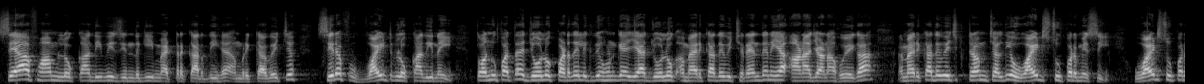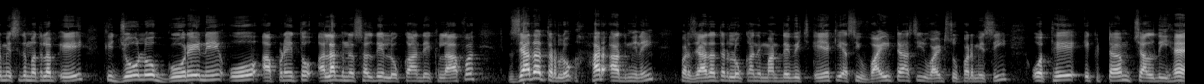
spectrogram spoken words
ਸਿਆਹ ਫਾਮ ਲੋਕਾਂ ਦੀ ਵੀ ਜ਼ਿੰਦਗੀ ਮੈਟਰ ਕਰਦੀ ਹੈ ਅਮਰੀਕਾ ਵਿੱਚ। ਸਿਰਫ ਵਾਈਟ ਲੋਕਾਂ ਦੀ ਨਹੀਂ। ਤੁਹਾਨੂੰ ਪਤਾ ਹੈ, ਜੋ ਲੋਕ ਪੜ੍ਹਦੇ ਲਿਖਦੇ ਹੋਣਗੇ ਜਾਂ ਜੋ ਲੋਕ ਅਮਰੀਕਾ ਦੇ ਵਿੱਚ ਰਹਿੰਦੇ ਨੇ ਜਾਂ ਆਣਾ ਜਾਣਾ ਹੋਏਗਾ, ਅਮਰੀਕਾ ਦੇ ਵਿੱਚ ਟਰਮ ਚੱਲਦੀ ਹੈ ਵਾਈਟ ਸੁਪਰਮੇਸੀ ਵਾਈਟ ਸੁਪਰਮੇਸੀ ਦਾ ਮਤਲਬ ਇਹ ਕਿ ਜੋ ਲੋਕ ਗੋਰੇ ਨੇ, ਉਹ ਆਪਣੇ ਤੋਂ ਅਲੱਗ ਨਸਲ ਦੇ ਲੋਕਾਂ ਦੇ ਖਿਲਾਫ ਜ਼ਿਆਦਾਤਰ ਲੋਕ, ਹਰ ਆਦਮੀ ਨਹੀਂ, ਪਰ ਜ਼ਿਆਦਾਤਰ ਲੋਕਾਂ ਦੇ ਮਨ ਦੇ ਵਿੱਚ ਇਹ ਹੈ ਕਿ ਅਸੀਂ ਵਾਈਟ ਆ ਅਸੀਂ ਵਾਈਟ ਸੁਪਰਮੇਸੀ ਉੱਥੇ ਇੱਕ ਟਰਮ ਚੱਲਦੀ ਹੈ।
